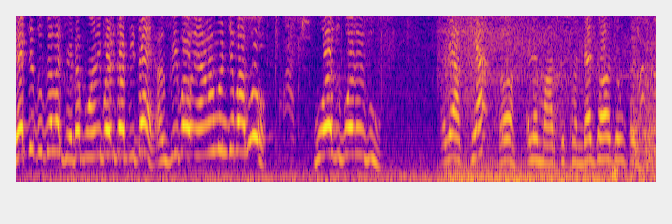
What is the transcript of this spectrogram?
એ છે તું પેલા જેટા પાણી પડી જા પીતા અને પી પાવ એના મન છે પાછો. મોજ પડે છું. એટલે અક્ષયા એટલે મારે તો સંડા જવા જવું પડશે.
